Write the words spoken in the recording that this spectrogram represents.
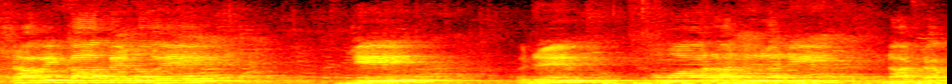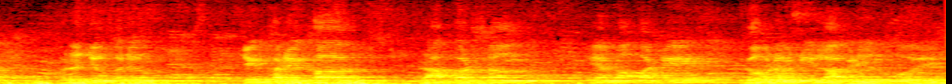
શ્રાવિકા બહેનોએ જે રેમ કુમાર રાજુલાની નાટક રજૂ કર્યું જે ખરેખર રાપર સંઘ એમના માટે ગૌરવની લાગણી અનુભવે છે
